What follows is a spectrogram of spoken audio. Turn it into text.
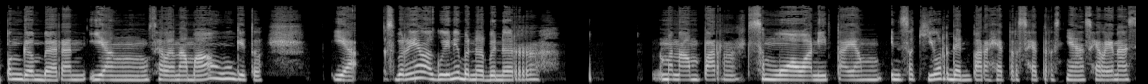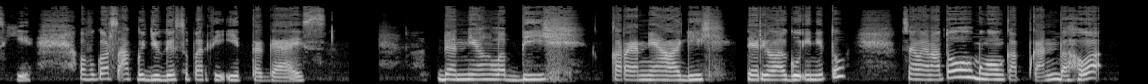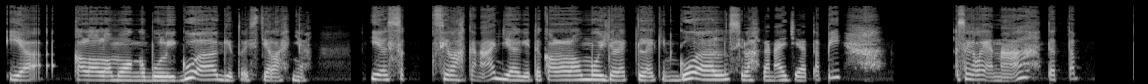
penggambaran yang Selena mau gitu. Ya, sebenarnya lagu ini benar-benar menampar semua wanita yang insecure dan para haters-hatersnya Selena sih. Of course aku juga seperti itu guys. Dan yang lebih kerennya lagi dari lagu ini tuh Selena tuh mengungkapkan bahwa ya kalau lo mau ngebully gua gitu istilahnya ya silahkan aja gitu. Kalau lo mau jelek-jelekin gue lo silahkan aja. Tapi Selena tetap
